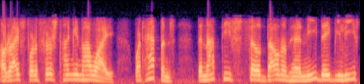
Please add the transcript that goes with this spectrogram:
arrived for the first time in Hawaii. What happens? The natives fell down on their knee. They believed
